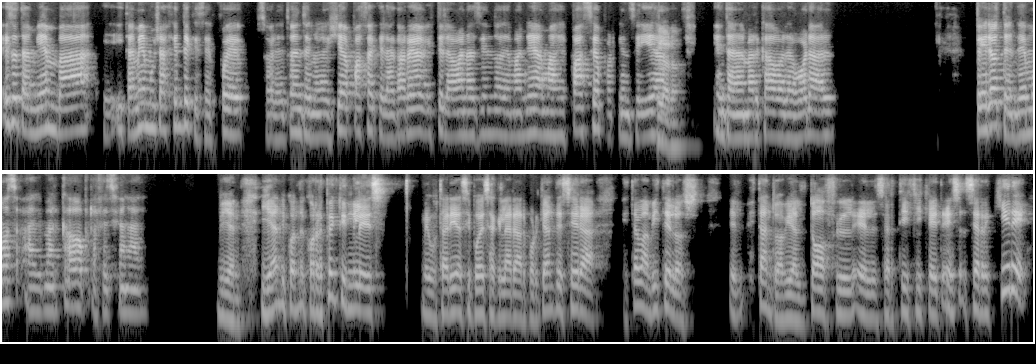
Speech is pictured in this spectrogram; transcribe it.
Eso también va, y también mucha gente que se fue, sobre todo en tecnología, pasa que la carrera, viste, la van haciendo de manera más despacio porque enseguida entran al mercado laboral, pero tendemos al mercado profesional. Bien, y con, respecto a inglés, me gustaría si puedes aclarar, porque antes era, estaban, viste, los, están todavía el TOEFL, el Certificate, ¿se requiere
